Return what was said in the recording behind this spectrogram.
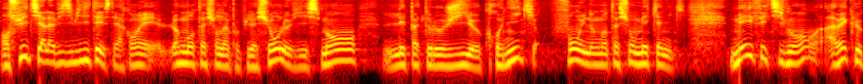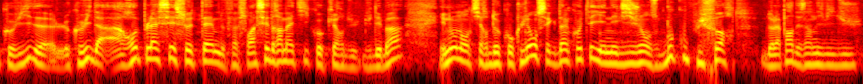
Ensuite, il y a la visibilité, c'est-à-dire qu'on l'augmentation de la population, le vieillissement, les pathologies euh, chroniques font une augmentation mécanique. Mais effectivement, avec le Covid, le Covid a replacé ce thème de façon assez dramatique au cœur du, du débat. Et nous, on en tire deux conclusions. C'est que d'un côté, il y a une exigence beaucoup plus forte de la part des individus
